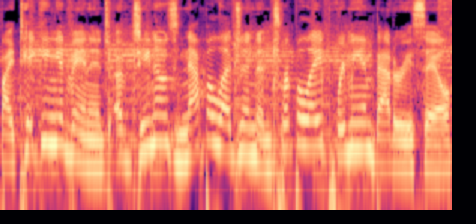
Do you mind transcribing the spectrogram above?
by taking advantage of Jeno's Napa Legend and AAA Premium Battery Sale.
